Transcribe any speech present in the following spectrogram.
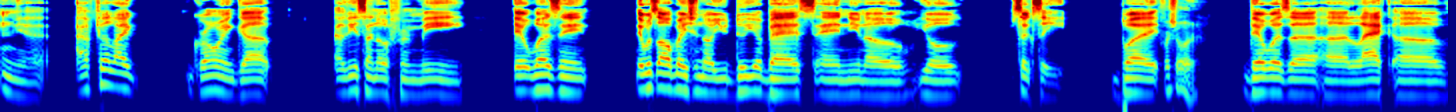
Mm, yeah. I feel like growing up, at least I know for me, it wasn't, it was always, you know, you do your best and, you know, you'll succeed. But for sure, there was a, a lack of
